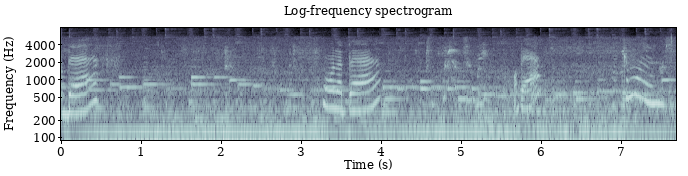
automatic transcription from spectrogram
want a bath? Want a bath? A bath? Come on.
